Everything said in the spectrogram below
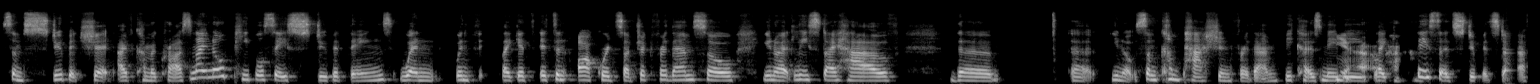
some stupid shit i've come across and i know people say stupid things when when like it's it's an awkward subject for them. So you know at least i have the uh, you know some compassion for them because maybe yeah, like they said stupid stuff.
